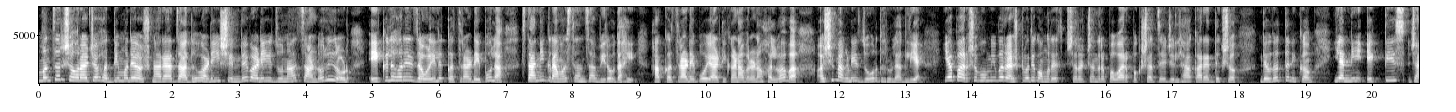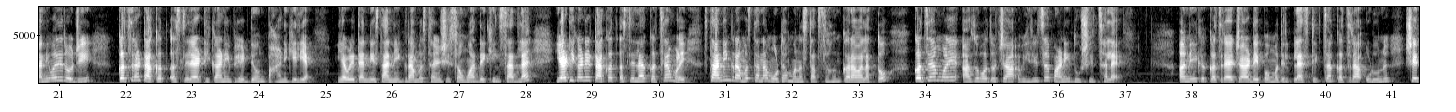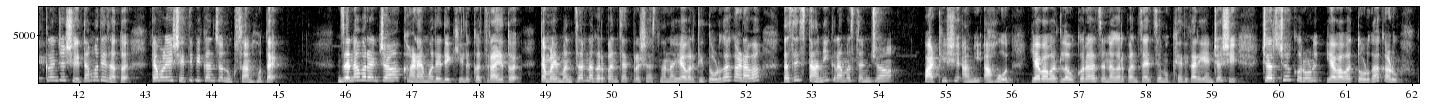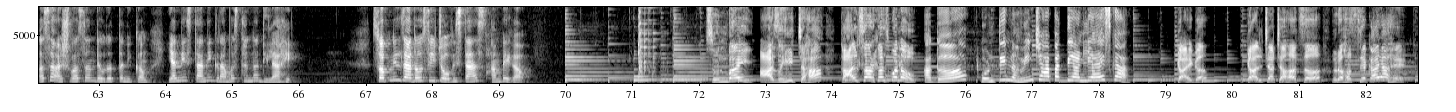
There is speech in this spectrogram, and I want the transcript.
मंचर शहराच्या हद्दीमध्ये असणाऱ्या जाधववाडी शिंदेवाडी जुना चांडोली रोड एकलहरे जवळील कचरा डेपोला स्थानिक ग्रामस्थांचा विरोध आहे. हा कचरा डेपो या ठिकाणावरनं हलवावा अशी मागणी जोर धरू लागली आहे. या पार्श्वभूमीवर राष्ट्रवादी काँग्रेस शरदचंद्र पवार पक्षाचे जिल्हा कार्याध्यक्ष देवदत्त निकम यांनी एकतीस जानेवारी रोजी कचरा टाकत असलेल्या ठिकाणी भेट देऊन पाहणी केली आहे. यावेळी त्यांनी स्थानिक ग्रामस्थांशी संवाद देखील साधलाय. या ठिकाणी टाकत असलेल्या कचऱ्यामुळे स्थानिक ग्रामस्थांना मोठा मनस्ताप सहन करावा लागतो. कचऱ्यामुळे आजूबाजूच्या विहिरीचं पाणी दूषित झालंय. अनेक कचऱ्याच्या डेपोमधील प्लॅस्टिकचा कचरा उडून शेतकऱ्यांच्या शेतामध्ये जातोय. त्यामुळे शेती पिकांचं नुकसान होत आहे जनावरांच्या खाण्यामध्ये देखील कचरा येतोय. त्यामुळे मंचर नगरपंचायत प्रशासनानं यावरती तोडगा काढावा तसेच स्थानिक ग्रामस्थांच्या पाठीशी आम्ही आहोत याबाबत लवकरच नगरपंचायतचे मुख्याधिकारी यांच्याशी चर्चा करून याबाबत तोडगा काढू असं आश्वासन देवदत्त निकम यांनी स्थानिक ग्रामस्थांना दिलं आहे. स्वप्नील जाधव सी चोवीस तास आंबेगाव. सुनबाई आजही चहा काल सारखाच बनव. अग कोणती नवीन चहापत्ती आणली आहेस का? काय ग? कालच्या चहाचं रहस्य काय आहे?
